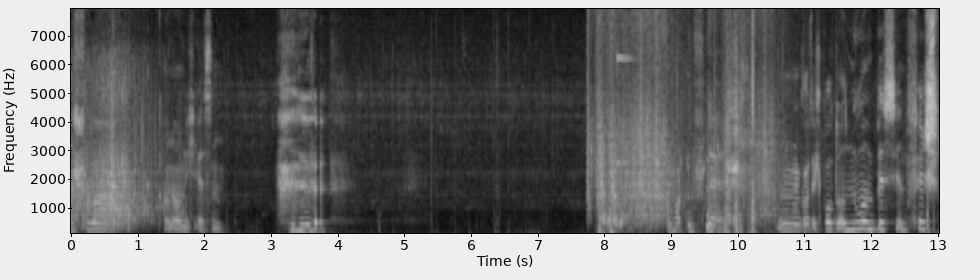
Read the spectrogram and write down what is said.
Lederschuhe kann auch nicht essen. von Hot Flash. Oh mein Gott, ich brauche doch nur ein bisschen Fisch.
